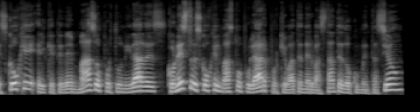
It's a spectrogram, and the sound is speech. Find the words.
escoge el que te dé más oportunidades. Con esto escoge el más popular porque va a tener bastante documentación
